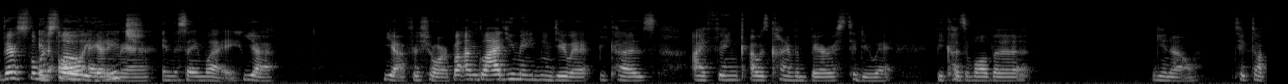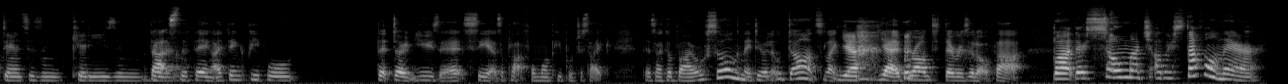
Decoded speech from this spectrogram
they're sl- we're slowly our getting age there. in the same way. Yeah. Yeah, for sure. But I'm glad you made me do it because I think I was kind of embarrassed to do it because of all the, you know, TikTok dances and kitties and. That's know. the thing. I think people that don't use it see it as a platform where people just like there's like a viral song and they do a little dance. Like Yeah. yeah. Granted, there is a lot of that. But there's so much other stuff on there.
